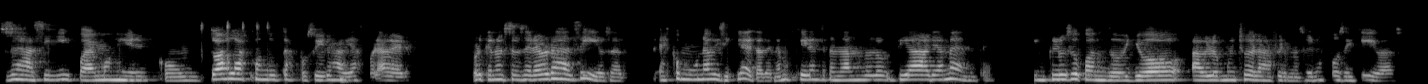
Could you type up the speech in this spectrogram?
Entonces así podemos ir con todas las conductas posibles habidas por haber, porque nuestro cerebro es así, o sea, es como una bicicleta, tenemos que ir entrenándolo diariamente. Incluso cuando yo hablo mucho de las afirmaciones positivas,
